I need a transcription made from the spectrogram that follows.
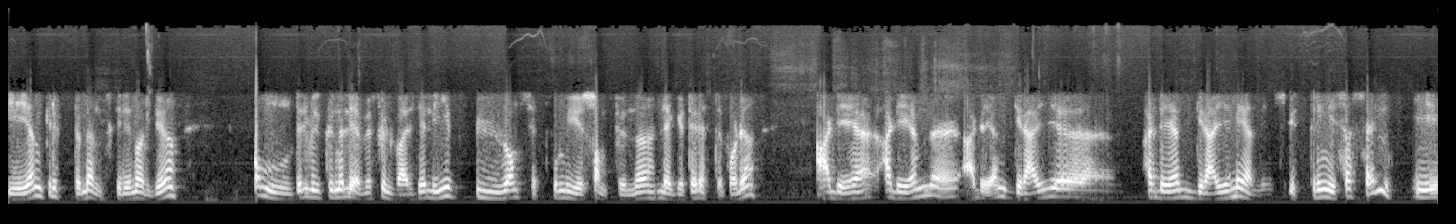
én gruppe mennesker i Norge, aldri vil kunne leve fullverdige liv, uansett hvor mye samfunnet legger til rette for det. Er det, er det, en, er det en, grei, er det en grei meningsytring i seg selv i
